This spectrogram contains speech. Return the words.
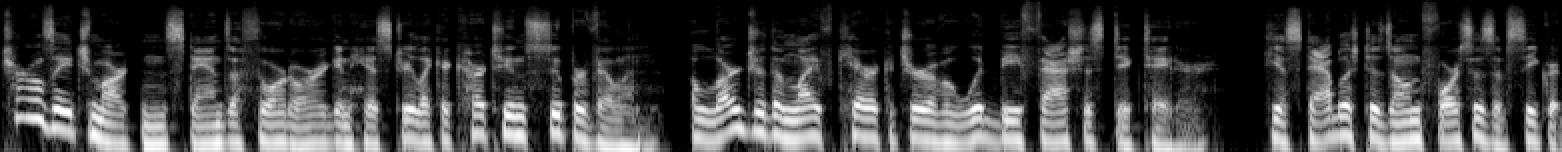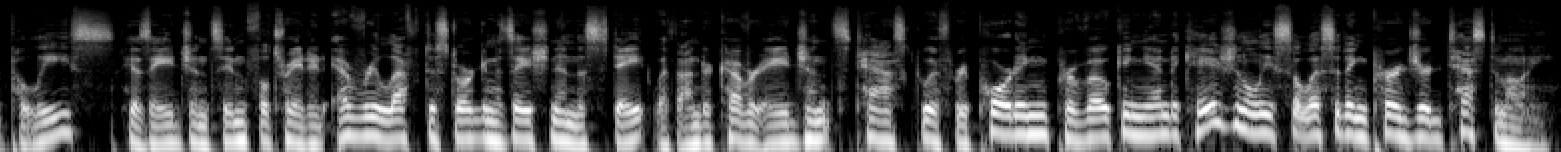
Charles H. Martin stands athwart Oregon history like a cartoon supervillain, a larger than life caricature of a would be fascist dictator, he established his own forces of secret police. His agents infiltrated every leftist organization in the state with undercover agents tasked with reporting, provoking, and occasionally soliciting perjured testimony.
